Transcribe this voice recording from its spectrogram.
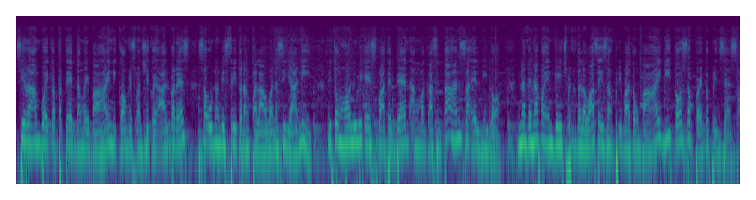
Si Rambo ay kapatid ng may bahay ni Congressman Chicoy Alvarez sa unang distrito ng Palawan na si Yani. Nitong Holy Week ay spotted din ang magkasintahan sa El Nido. Naganap ang engagement ng dalawa sa isang pribadong bahay dito sa Puerto Princesa.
